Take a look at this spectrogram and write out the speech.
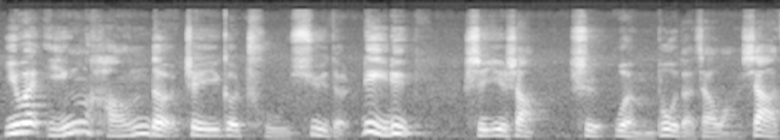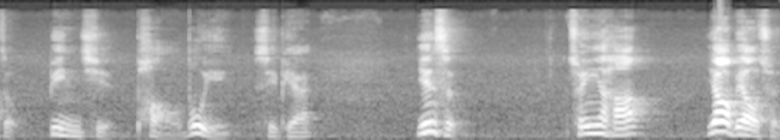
因为银行的这一个储蓄的利率实际上是稳步的在往下走，并且跑不赢 CPI。因此，存银行要不要存？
